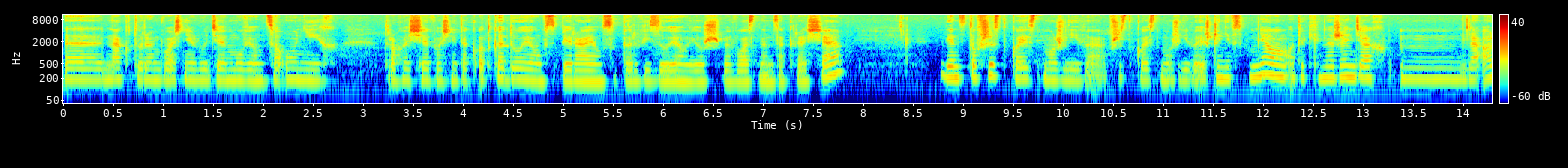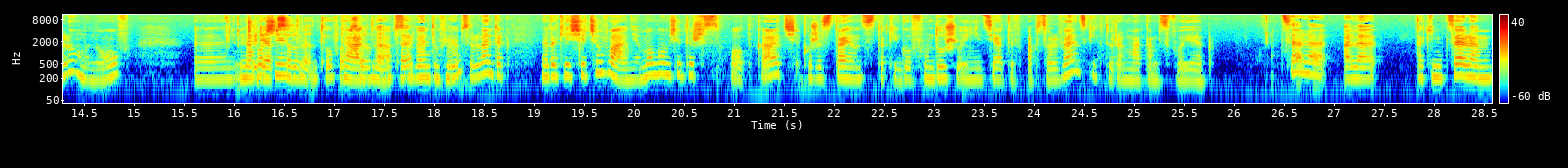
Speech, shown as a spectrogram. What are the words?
e, na którym właśnie ludzie mówią, co u nich, trochę się właśnie tak odgadują, wspierają, superwizują już we własnym zakresie. Więc to wszystko jest możliwe. Wszystko jest możliwe. Jeszcze nie wspomniałam o takich narzędziach mm, dla alumnów. Na Czyli właśnie, absolwentów, tak, dla absolwentów mhm. i absolwentek na takie sieciowanie. Mogą się też spotkać, korzystając z takiego funduszu inicjatyw absolwenckich, które ma tam swoje cele, ale takim celem,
